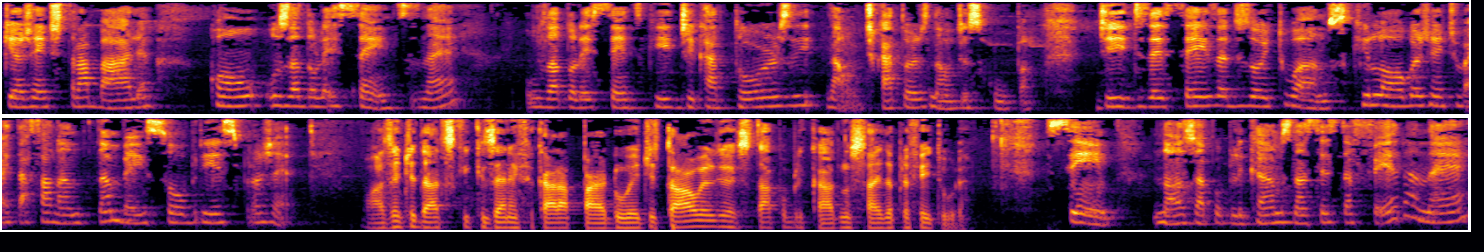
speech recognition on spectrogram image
que a gente trabalha com os adolescentes, né? os adolescentes que de 14, não, de 14 não, desculpa, de 16 a 18 anos, que logo a gente vai estar tá falando também sobre esse projeto. As entidades que quiserem ficar a par do edital, ele já está publicado no site da prefeitura. Sim, nós já publicamos na sexta-feira, né,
